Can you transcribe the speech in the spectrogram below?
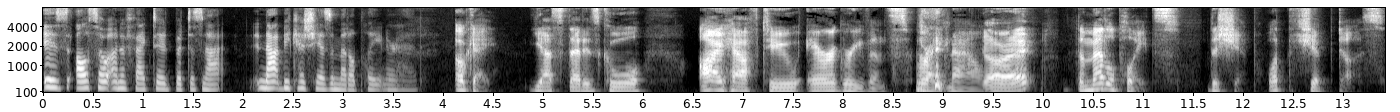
is also unaffected, but does not not because she has a metal plate in her head. okay. Yes, that is cool. I have to air a grievance right now. all right. The metal plates, the ship, what the ship does.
